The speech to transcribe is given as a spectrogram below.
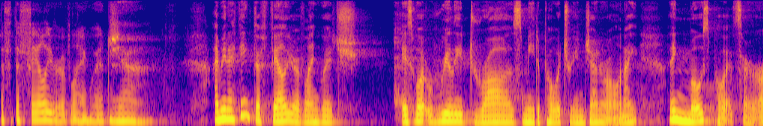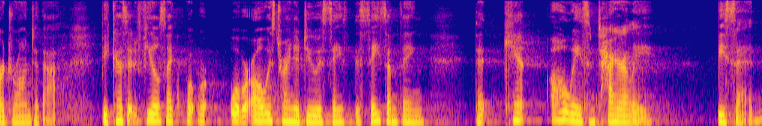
the, the failure of language. Yeah. I mean, I think the failure of language is what really draws me to poetry in general. And I, I think most poets are, are drawn to that because it feels like what we're what we're always trying to do is say is say something that can't always entirely be said,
